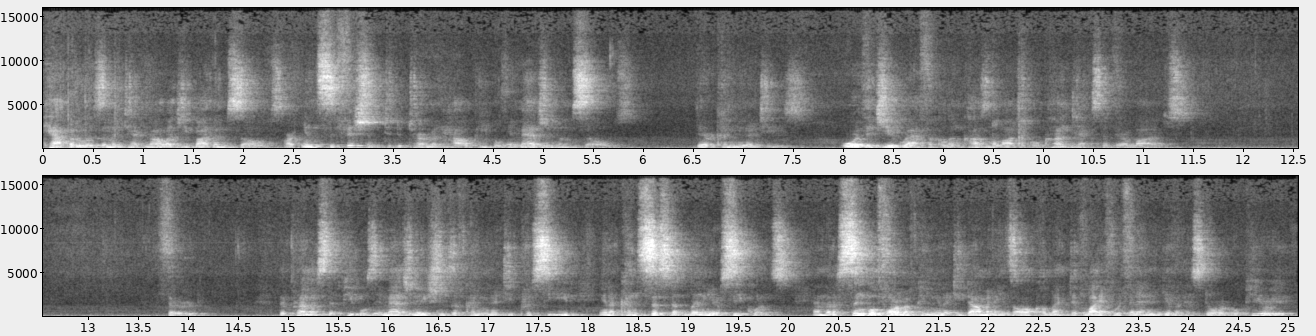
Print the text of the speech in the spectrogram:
capitalism and technology by themselves are insufficient to determine how people imagine themselves, their communities, or the geographical and cosmological context of their lives. Third, the premise that people's imaginations of community proceed in a consistent linear sequence and that a single form of community dominates all collective life within any given historical period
